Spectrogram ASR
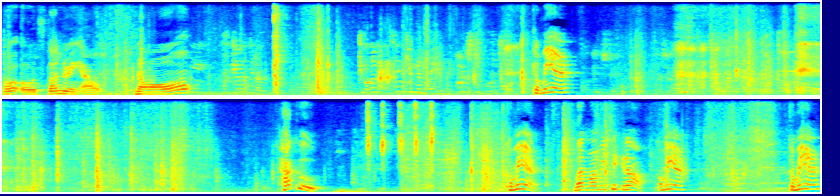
Uh oh, it's thundering out. No. Come here. Haku. Come here. Let mommy take it off. Come here. Come here.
